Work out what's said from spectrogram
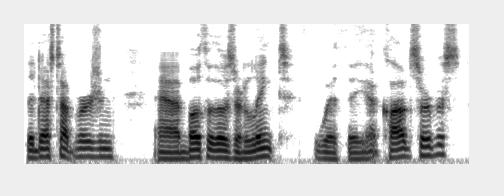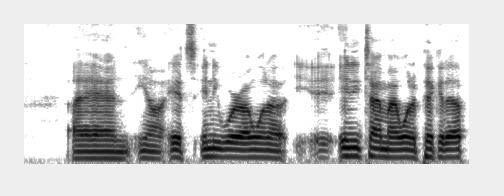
the desktop version. Uh, both of those are linked with a, a, cloud service, and you know it's anywhere I want to. Anytime I want to pick it up,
